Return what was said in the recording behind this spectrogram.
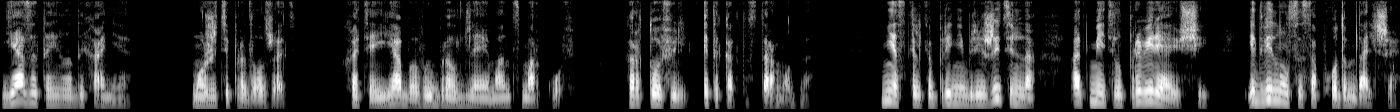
Я затаила дыхание. Можете продолжать. Хотя я бы выбрал для Эманс морковь. Картофель – это как-то старомодно. Несколько пренебрежительно отметил проверяющий и двинулся с обходом дальше.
